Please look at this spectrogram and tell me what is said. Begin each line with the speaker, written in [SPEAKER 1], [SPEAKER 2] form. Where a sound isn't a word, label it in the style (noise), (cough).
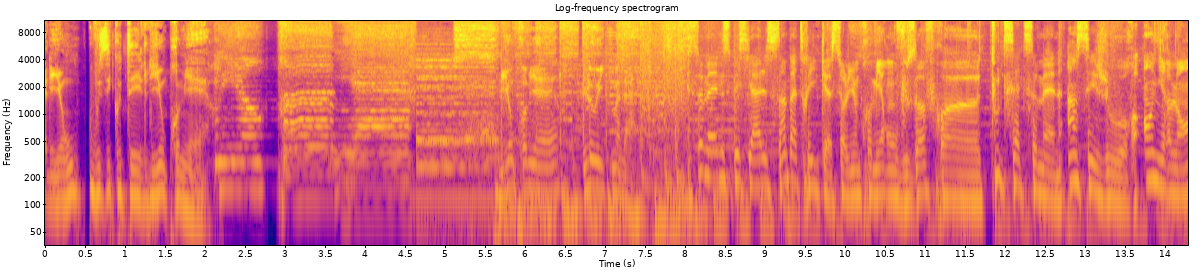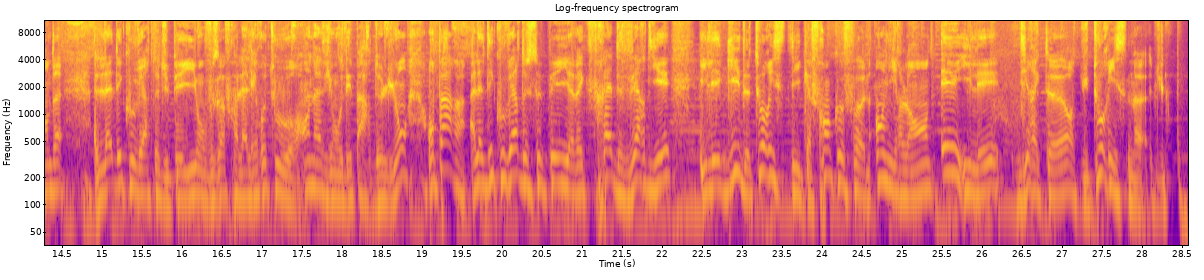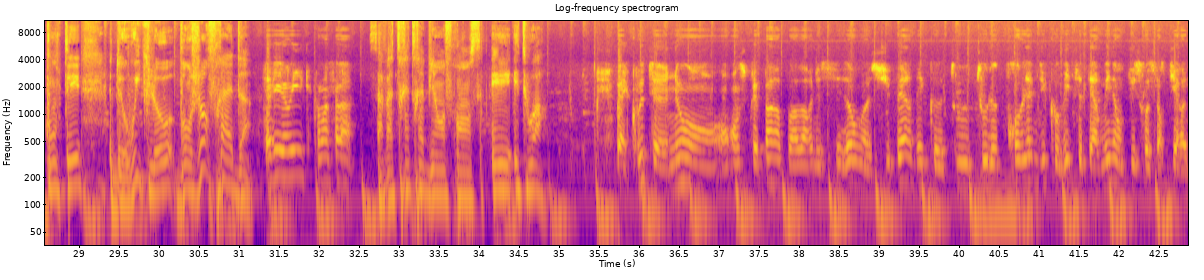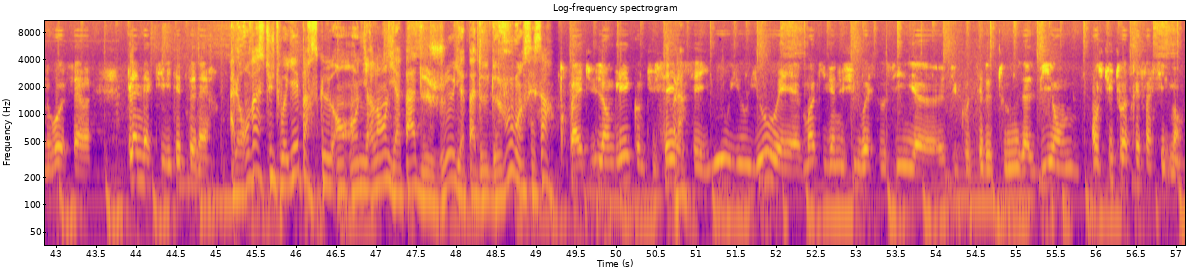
[SPEAKER 1] À Lyon, vous écoutez Lyon Première.
[SPEAKER 2] Lyon
[SPEAKER 1] Première, Loïc Manal.
[SPEAKER 3] Semaine spéciale Saint-Patrick sur Lyon Première. On vous offre euh, toute cette semaine un séjour en Irlande, la découverte du pays. On vous offre l'aller-retour en avion au départ de Lyon. On part à la découverte de ce pays avec Fred Verdier. Il est guide touristique francophone en Irlande et il est directeur du tourisme du comté de Wicklow. Bonjour Fred.
[SPEAKER 4] Salut Loïc, comment ça va?
[SPEAKER 3] Ça va très très bien en France. Et, et toi?
[SPEAKER 4] Bah écoute, euh, nous on, on se prépare pour avoir une saison euh, super dès que tout, tout le problème du Covid se termine, on puisse ressortir à nouveau et faire plein d'activités de plein air.
[SPEAKER 3] Alors on va se tutoyer parce que en, en Irlande il n'y a pas de jeu, il n'y a pas de, de vous, hein, c'est ça?
[SPEAKER 4] Bah, L'anglais, comme tu sais,
[SPEAKER 3] Voilà.
[SPEAKER 4] c'est you, you, you, et moi qui viens du sud-ouest aussi, euh, du côté de Toulouse, Albi, on, on se tutoie très facilement.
